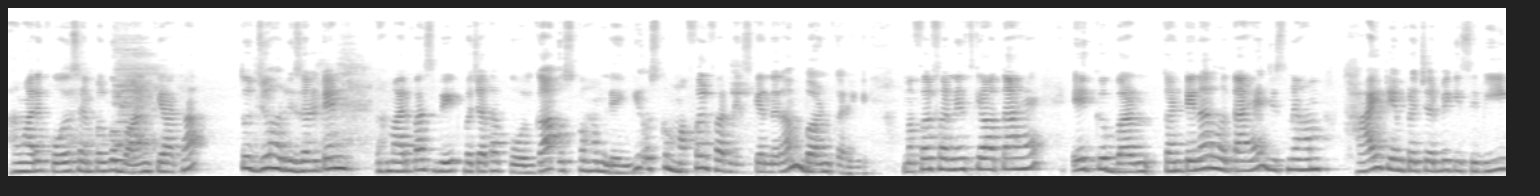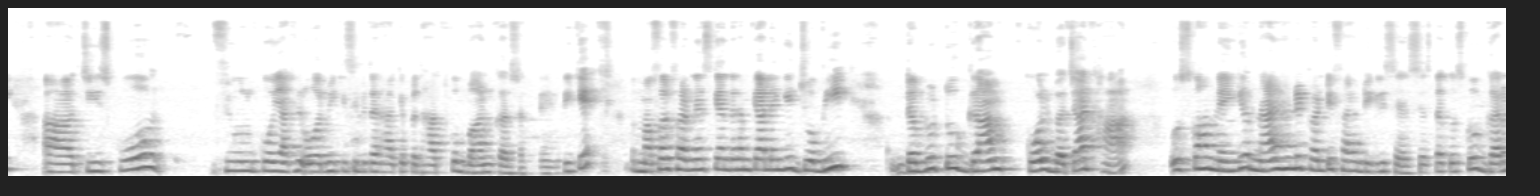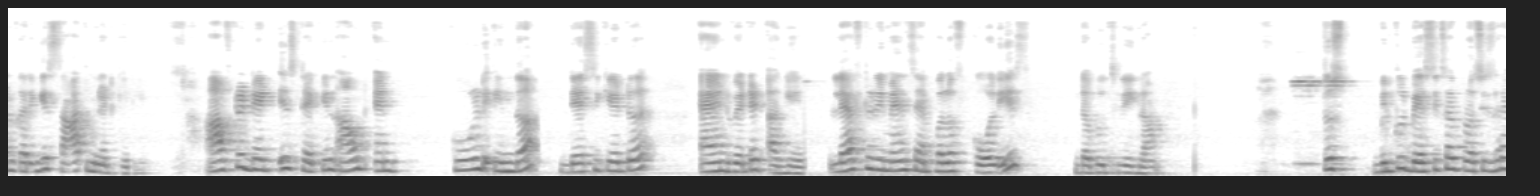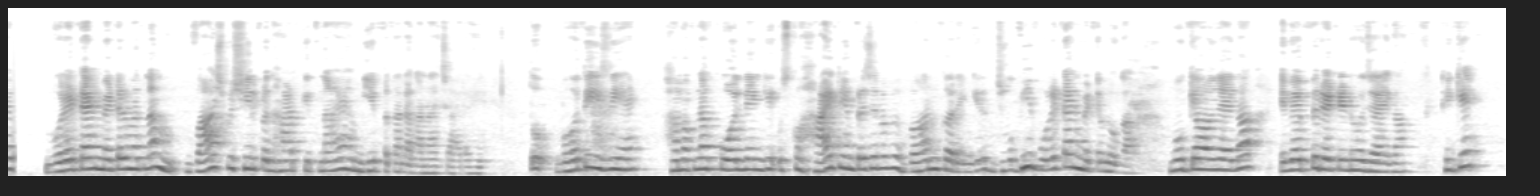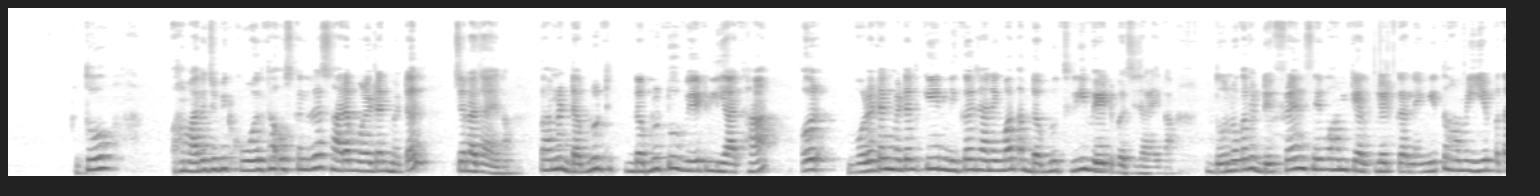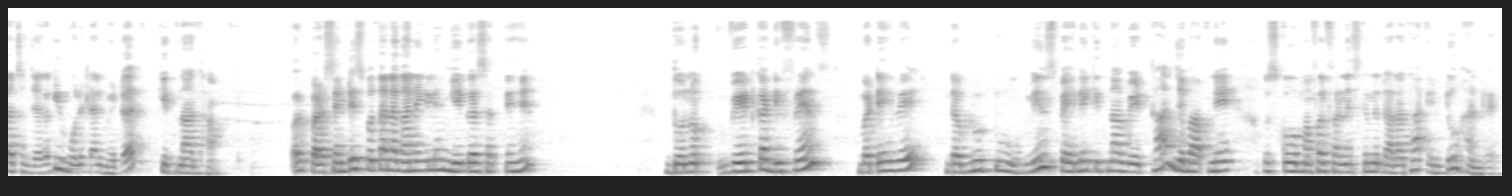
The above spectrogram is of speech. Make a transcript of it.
हमारे कोल सैंपल को बर्न किया था तो जो रिजल्टेंट हमारे पास वेट बचा था कोल का उसको हम लेंगे उसको मफल फर्नेस के अंदर हम बर्न करेंगे। मफल फर्नेस क्या होता है? एक बर्न कंटेनर होता है जिसमें हम हाई टेम्परेचर पे किसी भी चीज़ को फ्यूल को या फिर और भी किसी भी तरह के पदार्थ को बर्न कर सकते हैं, ठीक है? तो मफल फर्नेस के अंदर हम क्या लेंगे? जो भी डब्ल्यू टू ग्राम कोल बचा था, उसको हम लेंगे और 925 डिग्री सेल्सियस तक उसको गर्म करेंगे सात मिनट के लिए। After that is taken out and cooled in the desiccator and weighted again left remain sample of coal is W three gram तो बिल्कुल बेसिक सा प्रोसीजर है वोलेटाइल मेटर मतलब वाष्पशील पदार्थ कितना है हम ये पता लगाना चाह रहे हैं। तो बहुत ही ईजी है। हम अपना कोल लेंगे, उसको हाई टेम्परेचर पर बर्न करेंगे तो जो भी वोलेटाइल मेटल होगा, वो क्या हो जाएगा? एवेपोरेटेड हो जाएगा। ठीक है? तो हमारे जो भी कोल था, उसके अंदर सारा वोलेटाइल मेटल चला जाएगा। तो हमने डब्लू डब्लू टू वेट लिया था और वोलेटाइल मेटल के निकल जाने के बाद अब डब्लू थ्री वेट बच जाएगा। दोनों का जो डिफरेंस है, वो हम कैलकुलेट कर लेंगे तो हमें ये पता चल जाएगा कि वोलेटाइल मेटर कितना था। और परसेंटेज पता लगाने के लिए हम ये कर सकते हैं, दोनों वेट का डिफरेंस बटे हुए डब्लू टू मीन्स पहले कितना वेट था, जब आपने उसको मफल फर्नेस के अंदर डाला था इंटू हंड्रेड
